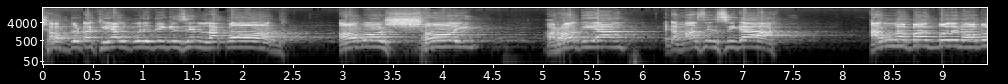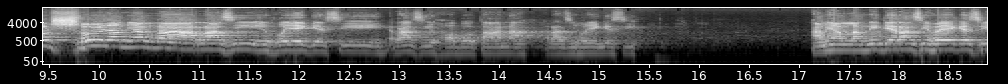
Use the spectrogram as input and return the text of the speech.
শব্দটা খেয়াল করে দেখেছেন? লাকাদ অবশ্যই রদিয়া, এটা মাছের সিগা। আল্লাহ পাক বলেন, অবশ্যই আমি আল্লাহ রাজি হয়ে গেছি। রাজি হব তা না, রাজি হয়ে গেছি। আমি আল্লাহ নিজে রাজি হয়ে গেছি,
